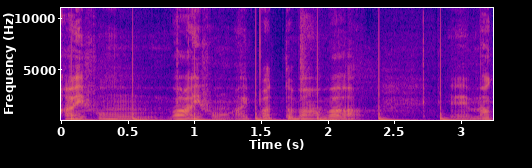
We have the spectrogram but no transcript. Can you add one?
iPhone は iPhoneiPad 版は、えー、Mac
